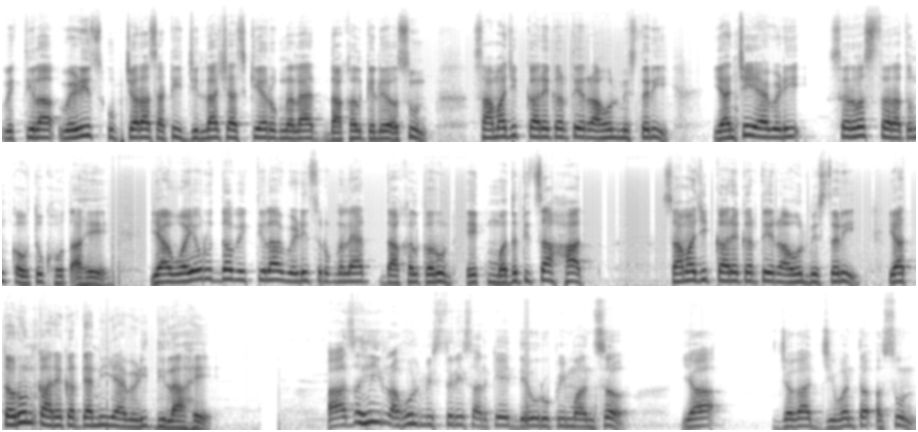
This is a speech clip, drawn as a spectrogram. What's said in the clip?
व्यक्तीला वेळीच उपचारासाठी जिल्हा शासकीय रुग्णालयात दाखल केले असून सामाजिक कार्यकर्ते राहुल मिस्त्री यांचे यावेळी सर्व स्तरातून कौतुक होत आहे. या वयोवृद्ध व्यक्तीला वेळीच रुग्णालयात दाखल करून एक मदतीचा हात सामाजिक कार्यकर्ते राहुल मिस्त्री या तरुण कार्यकर्त्यांनी यावेळी दिला आहे. आजही राहुल मिस्त्रीसारखे देवरूपी माणसं या जगात जिवंत असून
